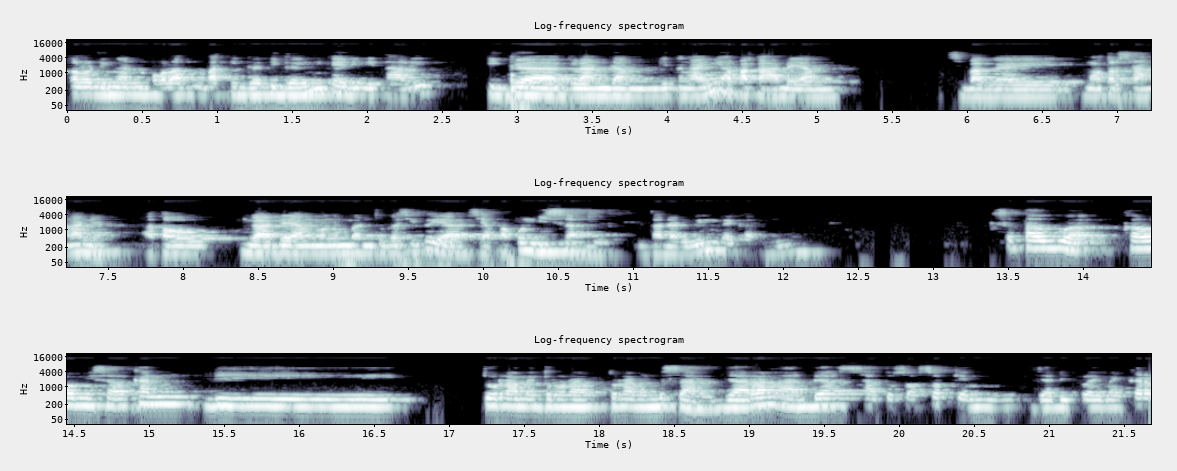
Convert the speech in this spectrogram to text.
Kalau dengan pola 4-3-3 ini kayak di Italia, tiga gelandang di tengah ini apakah ada yang sebagai motor serangannya atau nggak ada yang mengemban tugas itu ya siapa pun bisa gitu. entah dari wingback atau setahu gua kalau misalkan di turnamen turnamen turnamen besar jarang ada satu sosok yang jadi playmaker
